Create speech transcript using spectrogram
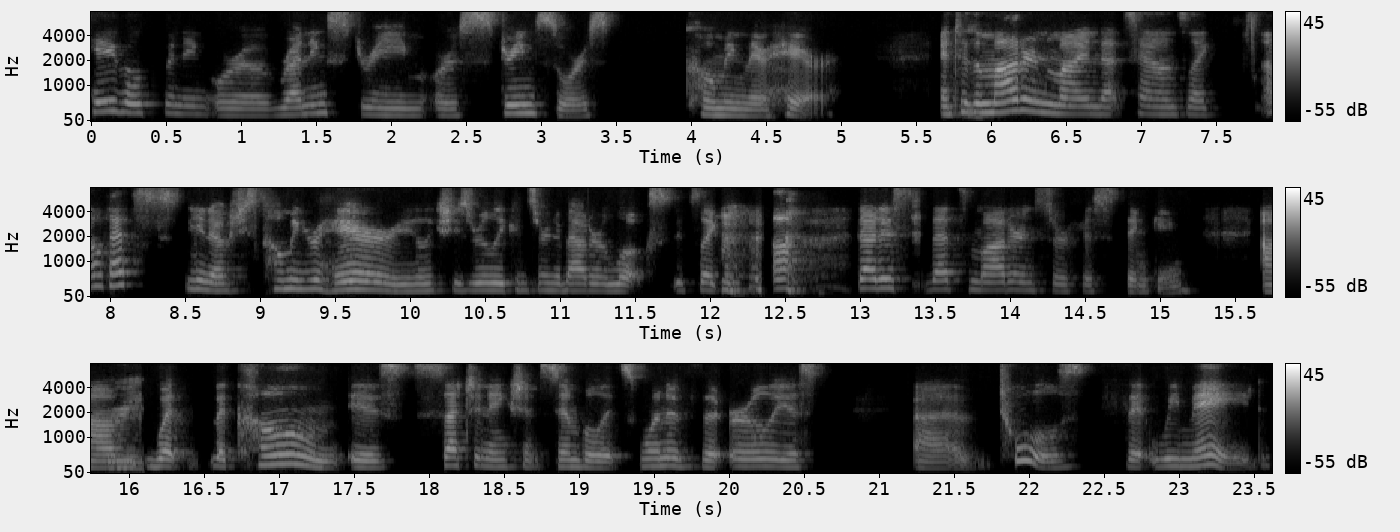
cave opening or a running stream or a stream source, combing their hair. And to mm-hmm. the mm. modern mind, that sounds like oh that's you know she's combing her hair like she's really concerned about her looks it's like uh, that is that's modern surface thinking um, right. what the comb is such an ancient symbol it's one of the earliest uh, tools that we made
